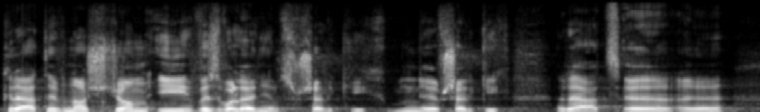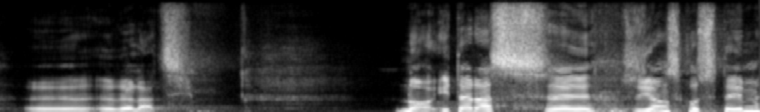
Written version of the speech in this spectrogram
kreatywnością i wyzwoleniem z wszelkich, y, wszelkich reac, e, relacji. No i teraz y, w związku z tym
